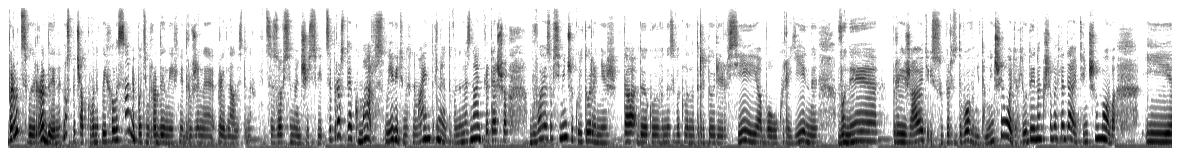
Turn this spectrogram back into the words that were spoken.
беруть свої родини. Ну, спочатку вони поїхали самі, потім родини їхні дружини приєднались до них. Це зовсім інший світ. Це просто як Марс. Уявіть, у них немає інтернету. Вони не знають про те, що буває зовсім інша культура, ніж та, до якої вони звикли на території Росії або України. Вони приїжджають і супер здивовані. Там інший одяг, люди інакше виглядають, інша мова. І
